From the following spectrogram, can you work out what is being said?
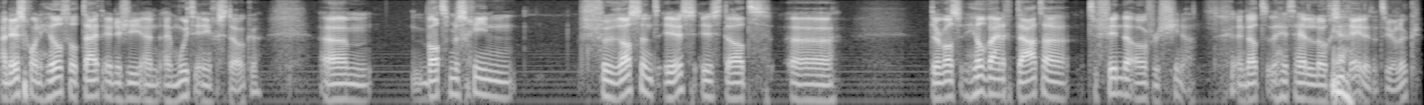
En er is gewoon heel veel tijd, energie en, en moeite ingestoken. Um, wat misschien verrassend is, is dat uh, er was heel weinig data te vinden over China. En dat heeft hele logische ja. reden natuurlijk.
